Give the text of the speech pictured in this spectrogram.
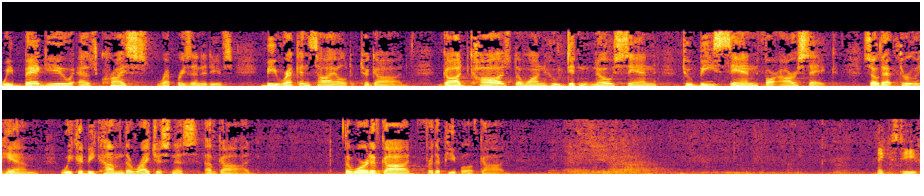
We beg you, as Christ's representatives, be reconciled to God. God caused the one who didn't know sin to be sin for our sake, so that through him we could become the righteousness of God. The Word of God for the people of God. Thank you, Steve.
